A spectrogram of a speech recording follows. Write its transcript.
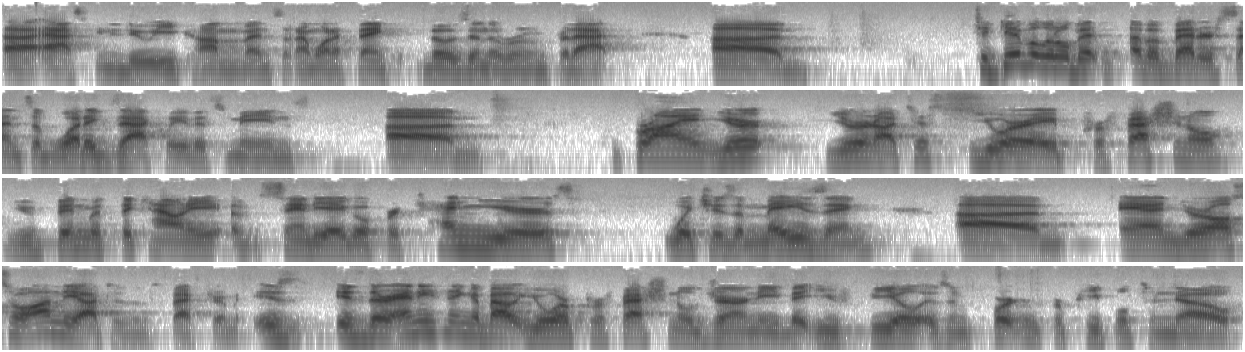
uh, asking to do e-comments, and I want to thank those in the room for that. To give a little bit of a better sense of what exactly this means, um, Brian, you're you're an autist. You are a professional. You've been with the county of San Diego for 10 years, which is amazing. Um, and you're also on the autism spectrum. Is is there anything about your professional journey that you feel is important for people to know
